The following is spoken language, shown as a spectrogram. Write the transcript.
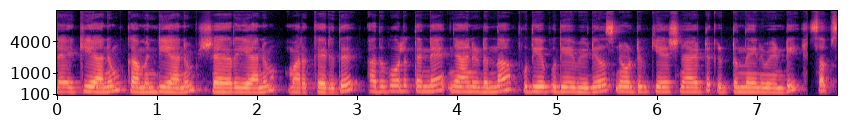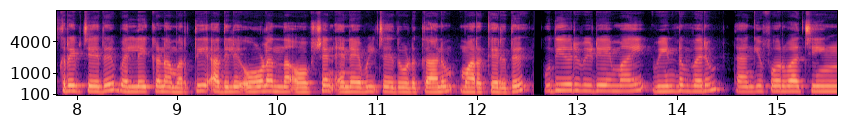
ലൈക്ക് ചെയ്യാനും കമന്റ് ചെയ്യാനും ഷെയർ ചെയ്യാനും മറക്കരുത്. അതുപോലെ തന്നെ ഞാനിടുന്ന പുതിയ പുതിയ വീഡിയോസ് നോട്ടിഫിക്കേഷനായിട്ട് കിട്ടുന്നതിന് വേണ്ടി സബ്സ്ക്രൈബ് ചെയ്ത് ബെല്ലൈക്കൺ അമർത്തി അതിൽ ഓൾ എന്ന ഓപ്ഷൻ എനേബിൾ ചെയ്ത് കൊടുക്കാനും മറക്കരുത്. പുതിയൊരു വീഡിയോയുമായി വീണ്ടും വരും. താങ്ക് ഫോർ വാച്ചിങ്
